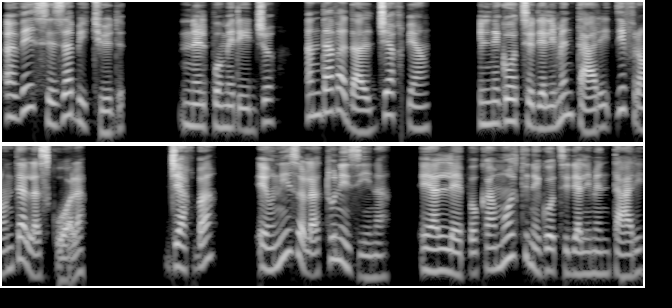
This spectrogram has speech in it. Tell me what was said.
avait ses habitudes. Nel pomeriggio andava dal Gerbian, il negozio di alimentari di fronte alla scuola. Gerba è un'isola tunisina e all'epoca molti negozi di alimentari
